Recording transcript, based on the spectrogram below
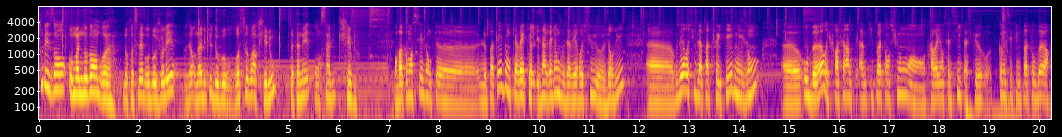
tous les ans, au mois de novembre, notre célèbre Beaujolais, on a l'habitude de vous recevoir chez nous. Cette année, on s'invite chez vous. On va commencer donc euh, le pâté donc avec les ingrédients que vous avez reçus aujourd'hui. Euh, vous avez reçu de la pâte feuilletée maison euh, au beurre. Il faudra faire un, un, petit peu attention en travaillant celle-ci parce que comme c'est une pâte au beurre,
